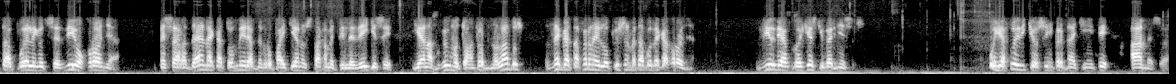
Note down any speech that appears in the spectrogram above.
717 που έλεγε ότι σε δύο χρόνια με 41 εκατομμύρια από την Ευρωπαϊκή Ένωση θα είχαμε τηλεδιοίκηση για να αποφύγουμε το ανθρώπινο λάθος, δεν καταφέραν να υλοποιήσουν μετά από 10 χρόνια. Δύο διαδοχέ κυβερνήσεις. Που γι' αυτό η δικαιοσύνη πρέπει να κινηθεί άμεσα.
